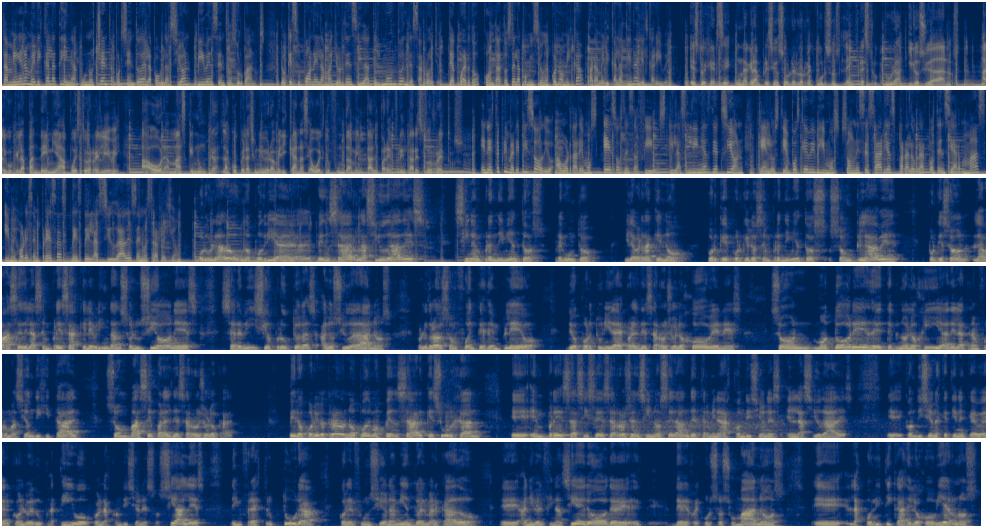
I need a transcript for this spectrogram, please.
También en América Latina, un 80% de la población vive en centros urbanos, lo que supone la mayor densidad del mundo en desarrollo, de acuerdo con datos de la Comisión Económica para América Latina y el Caribe. Esto ejerce una gran presión sobre los recursos, la infraestructura y los ciudadanos, algo que la pandemia ha puesto de relieve. Ahora, más que nunca, la cooperación iberoamericana se ha vuelto fundamental para enfrentar estos retos. En este primer episodio abordaremos esos desafíos y las líneas de acción que en los tiempos que vivimos son necesarias para lograr potenciar más y mejores empresas desde las ciudades de nuestra región. Por un lado, uno podría pensar las ciudades sin emprendimientos, pregunto, y la verdad que no. ¿Por qué? Porque los emprendimientos son clave, porque son la base de las empresas que le brindan soluciones, servicios, productos a los ciudadanos. Por otro lado, son fuentes de empleo, de oportunidades para el desarrollo de los jóvenes, son motores de tecnología, de la transformación digital, son base para el desarrollo local. Pero por el otro lado no podemos pensar que surjan eh, empresas y se desarrollen si no se dan determinadas condiciones en las ciudades. Eh, condiciones que tienen que ver con lo educativo, con las condiciones sociales, de infraestructura, con el funcionamiento del mercado eh, a nivel financiero, de recursos humanos, eh, las políticas de los gobiernos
